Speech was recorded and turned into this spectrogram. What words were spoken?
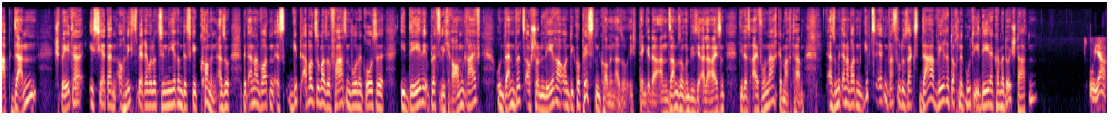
ab dann, später, ist ja dann auch nichts mehr Revolutionierendes gekommen. Also mit anderen Worten, es gibt ab und zu mal so Phasen, wo eine große Idee plötzlich Raum greift und dann wird's auch schon leerer und die Kopisten kommen. Also ich denke da an Samsung und wie sie alle heißen, die das iPhone nachgemacht haben. Also mit anderen Worten, gibt's irgendwas, wo du sagst, da wäre doch eine gute Idee, da können wir durchstarten? Oh ja,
